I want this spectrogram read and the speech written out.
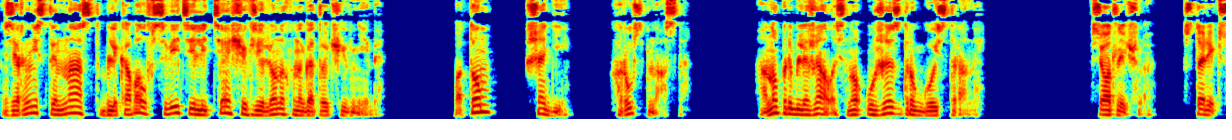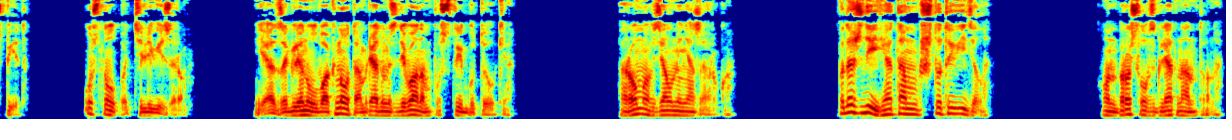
Зернистый наст бликовал в свете летящих зеленых многоточий в небе. Потом шаги, хруст наста. Оно приближалось, но уже с другой стороны. Все отлично. Старик спит. Уснул под телевизором. Я заглянул в окно, там рядом с диваном пустые бутылки. Рома взял меня за руку. «Подожди, я там что-то видела». Он бросил взгляд на Антона.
